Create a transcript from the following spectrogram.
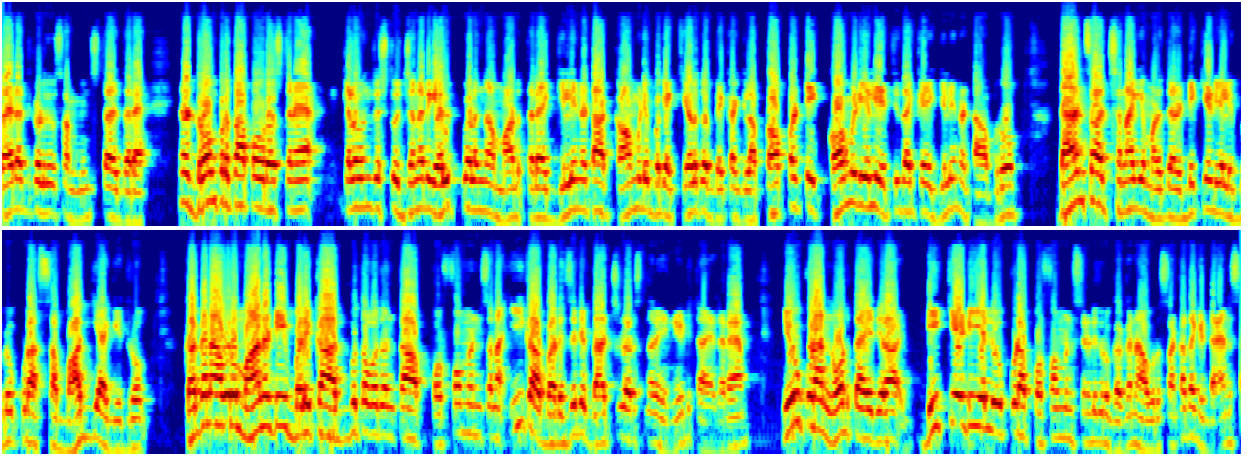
ಜಾಹೀರಾತುಗಳು ಸಹ ಮಿಂಚ್ತಾ ಇದ್ದಾರೆ. ಇನ್ನು ಡ್ರೋನ್ ಪ್ರತಾಪ್ ಅವರು ಅಷ್ಟೇ ಕೆಲವೊಂದಿಷ್ಟು ಜನರಿಗೆ ಹೆಲ್ಪ್ ಗಳನ್ನ ಮಾಡ್ತಾರೆ. ಗಿಲ್ಲಿ ನಟ ಕಾಮಿಡಿ ಬಗ್ಗೆ ಕೇಳೋದು ಬೇಕಾಗಿಲ್ಲ. ಪ್ರಾಪರ್ಟಿ ಕಾಮಿಡಿಯಲ್ಲಿ ಎತ್ತಿದಕ್ಕೆ ಗಿಲ್ಲಿ ನಟ ಅವರು ಡ್ಯಾನ್ಸ್ ಚೆನ್ನಾಗಿ ಮಾಡಿದ್ದಾರೆ. ಡಿಕೆಡಿಯಲ್ಲಿ ಇಬ್ರು ಕೂಡ ಸಹಭಾಗಿಯಾಗಿದ್ರು. ಗಗನ ಅವರು ಮಾನಟಿ ಬಳಿಕ ಅದ್ಭುತವಾದಂತಹ ಪರ್ಫಾರ್ಮೆನ್ಸ್ ಅನ್ನ ಈಗ ಬರ್ಜಿಡಿ ಬ್ಯಾಚುಲರ್ಸ್ನಲ್ಲಿ ನೀಡ್ತಾ ಇದ್ದಾರೆ. ನೀವು ಕೂಡ ನೋಡ್ತಾ ಇದ್ದೀರಾ ಡಿ ಕೆ ಡಿ ಯಲ್ಲೂ ಕೂಡ ಪರ್ಫಾರ್ಮೆನ್ಸ್ ನೀಡಿದ್ರು ಗಗನ ಅವರು. ಸಖತ್ತಾಗಿ ಡ್ಯಾನ್ಸ್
